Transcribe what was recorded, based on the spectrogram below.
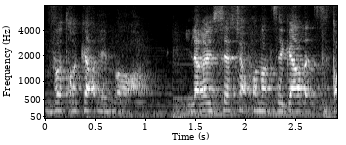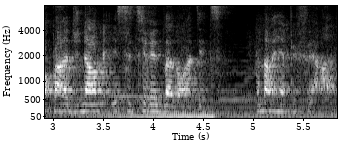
Votre Carl est mort. Il a réussi à surprendre un de ses gardes, s'est emparé d'une arme et s'est tiré de balle dans la tête. On n'a rien pu faire.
